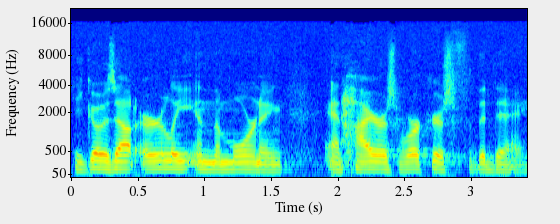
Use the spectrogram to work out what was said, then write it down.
He goes out early in the morning and hires workers for the day.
